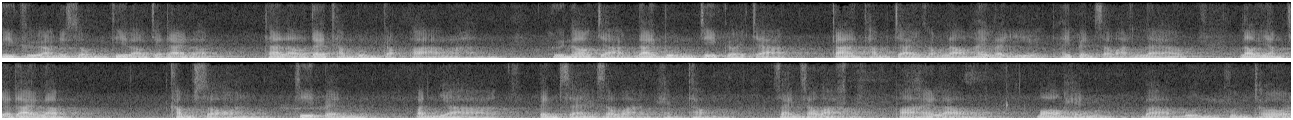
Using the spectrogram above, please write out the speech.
นี่คืออนิสงส์ที่เราจะได้รับ ถ้าเราได้ทำบุญกับพระอาหารหันต์คือนอกจากได้บุญที่เกิดจากการทำใจของเราให้ละเอียดให้เป็นสวรรค์แล้ว เรายังจะได้รับคำสอน ที่เป็นปัญญา เป็นแสงสว่างแห่งธรรม แสงสว่าง พาให้เรามองเห็นบาปบุญคุณโทษ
